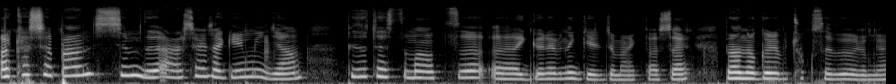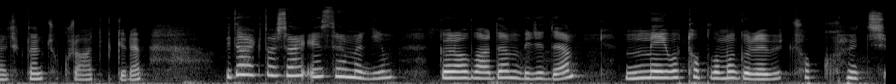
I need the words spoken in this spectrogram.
Arkadaşlar ben şimdi Erşehir'e girmeyeceğim. Pizza teslimatı e, görevine gireceğim arkadaşlar. Ben o görevi çok seviyorum. Gerçekten çok rahat bir görev. Bir de arkadaşlar en sevmediğim görevlerden biri de meyve toplama görevi. Çok hiç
